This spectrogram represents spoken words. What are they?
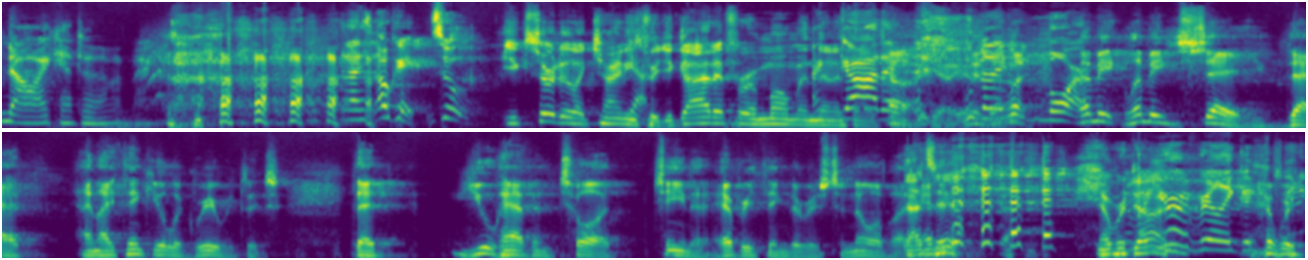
no, I can't do that one back. okay, so You sort of like Chinese Yeah. food. You got it for a moment, and then I it's got not- it. Yeah, yeah. But then I need more. Let me let me say that, and I think you'll agree with this, that you haven't taught Tina everything there is to know about. That's any- it. No, we're Well, done. you're a really good We're done.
